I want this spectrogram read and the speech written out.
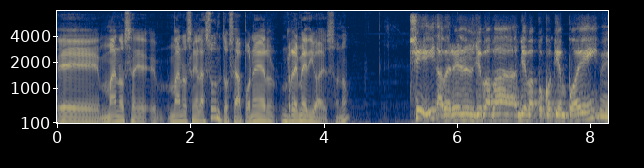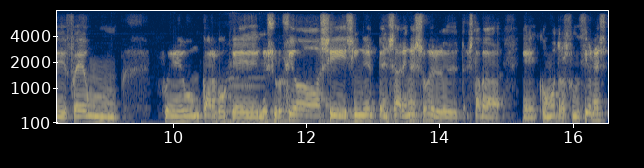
eh, manos, eh, manos en el asunto, o sea, poner remedio a eso, ¿no? Sí, a ver, él llevaba lleva poco tiempo ahí, eh, fue un fue un cargo que le surgió así sin él pensar en eso, él estaba eh, con otras funciones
